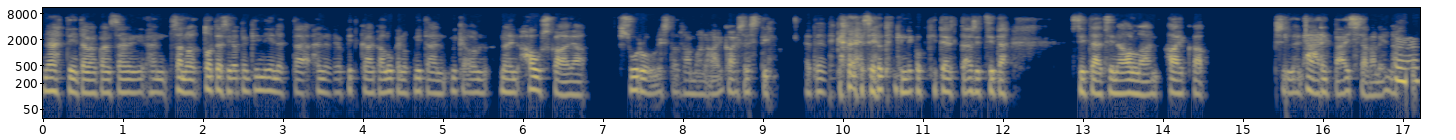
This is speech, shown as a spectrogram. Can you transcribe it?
nähtiin tämän kanssa, niin hän sanoi, totesi jotenkin niin, että hän ei ole pitkään aikaa lukenut mitään, mikä on näin hauskaa ja surullista samanaikaisesti. Että ehkä se jotenkin niin kiteyttää sit sitä, sitä, että siinä ollaan aika silleen ääripäissä välillä. Mm,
